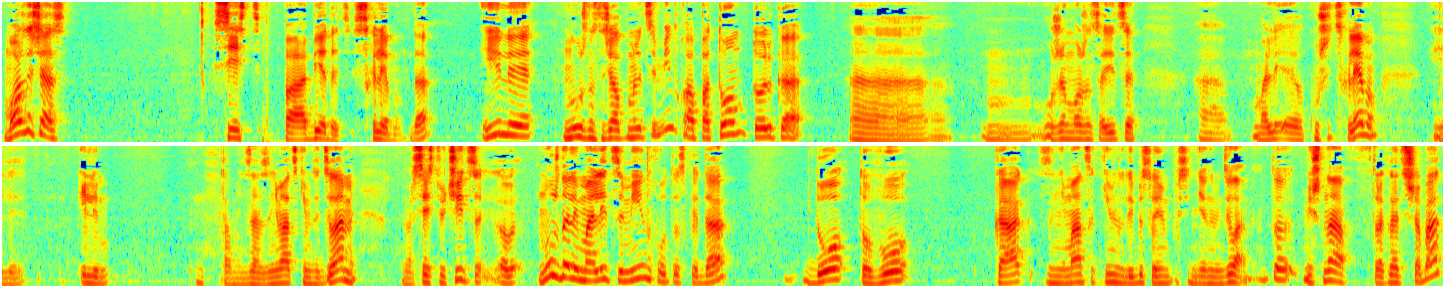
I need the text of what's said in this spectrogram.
Можно сейчас сесть пообедать с хлебом, да, или нужно сначала помолиться Минху, а потом только э, уже можно садиться Э, моли, э, кушать с хлебом или, или там, не знаю, заниматься какими-то делами, сесть учиться, э, нужно ли молиться Минху, так сказать, да, до того, как заниматься какими-либо своими повседневными делами. Это Мишна в трактате Шаббат.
